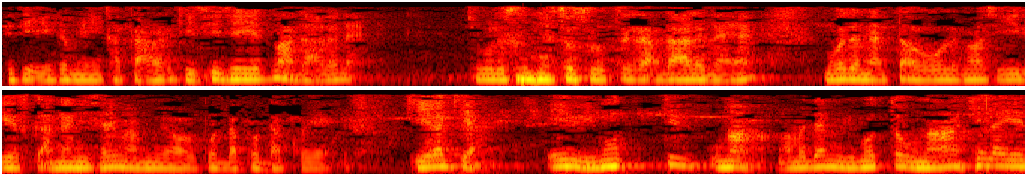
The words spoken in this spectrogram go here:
ඉතින් ඒක මේ කතාවට කිසිසේත්ම අදාළ නැහැ. චූලසුඤ්ඤස සූත්‍රයට අදාළ නැහැ. මොකද නැත්තම් ඕගොල්ලෝ සීරියස් ගන්න නිසා මම පොඩ්ඩක් පොඩ්ඩක් ඔය කියලා කියන්නේ. ඒ විමුක්ති වුණා. මම දැන් විමුක්ත වුණා කියලා ඒ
